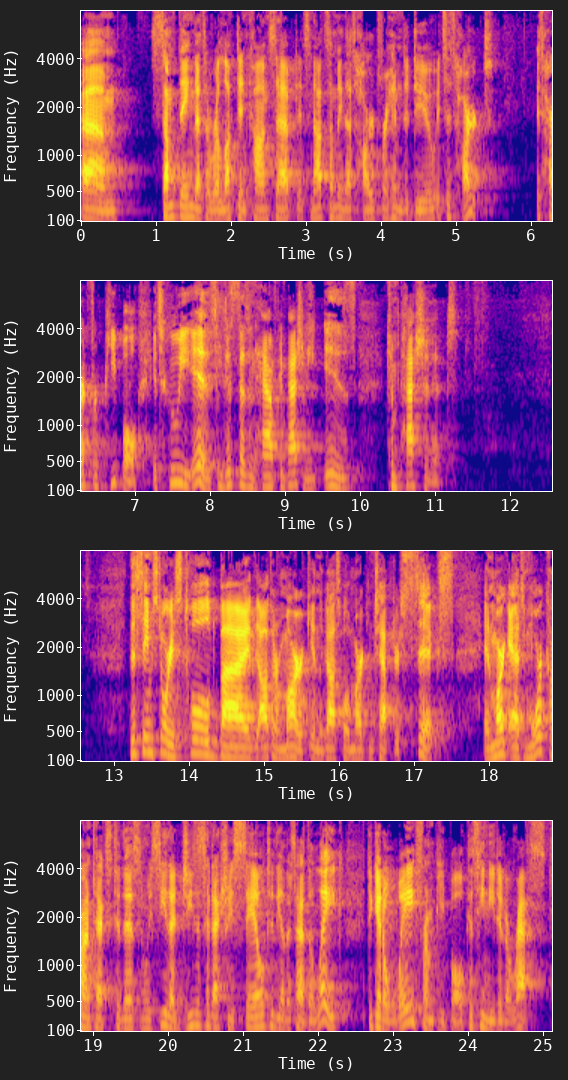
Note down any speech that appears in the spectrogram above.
um, something that's a reluctant concept. It's not something that's hard for him to do. It's his heart. It's hard for people. It's who he is. He just doesn't have compassion. He is compassionate. This same story is told by the author Mark in the Gospel of Mark in chapter 6. And Mark adds more context to this, and we see that Jesus had actually sailed to the other side of the lake to get away from people because he needed a rest.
